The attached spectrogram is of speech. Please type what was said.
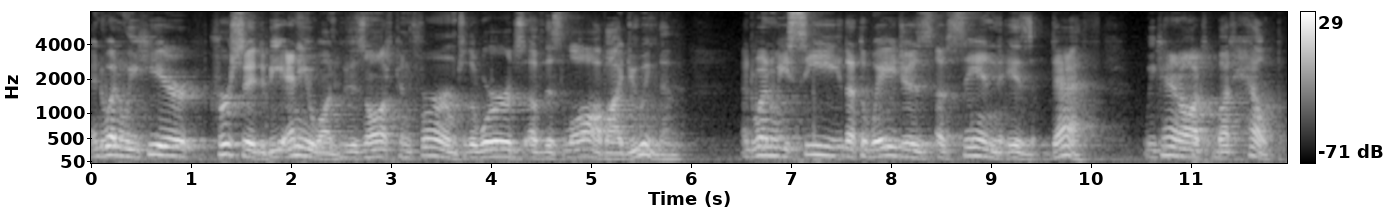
And when we hear, Cursed be anyone who does not conform to the words of this law by doing them, and when we see that the wages of sin is death, we cannot but help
